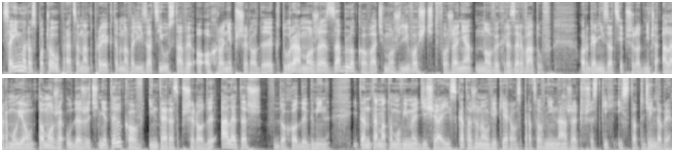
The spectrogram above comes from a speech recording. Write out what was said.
Sejm rozpoczął pracę nad projektem nowelizacji ustawy o ochronie przyrody, która może zablokować możliwość tworzenia nowych rezerwatów. Organizacje przyrodnicze alarmują, to może uderzyć nie tylko w interes przyrody, ale też w dochody gmin. I ten temat omówimy dzisiaj z Katarzyną Wiekierą z Pracowni na Rzecz Wszystkich Istot. Dzień dobry.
